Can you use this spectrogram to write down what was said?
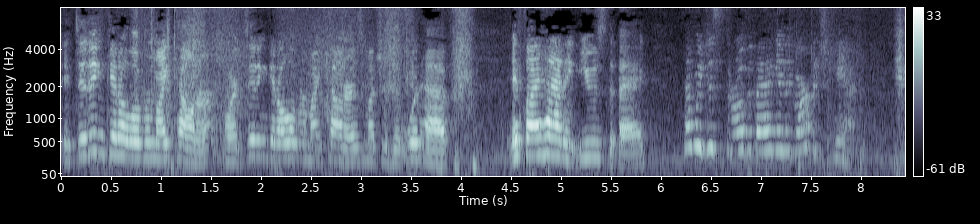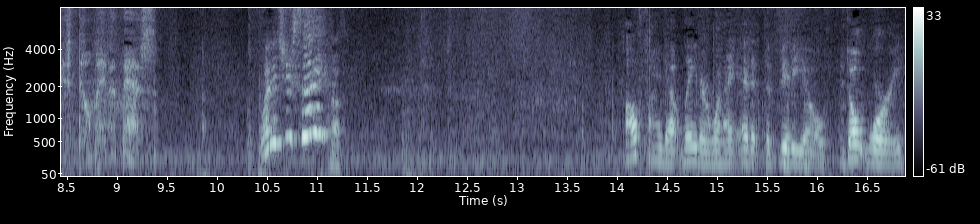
it didn't get all over my counter, or it didn't get all over my counter as much as it would have if I hadn't used the bag. Then we just throw the bag in the garbage can. She still made a mess. What did you say? Nothing. I'll find out later when I edit the video. Don't worry.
